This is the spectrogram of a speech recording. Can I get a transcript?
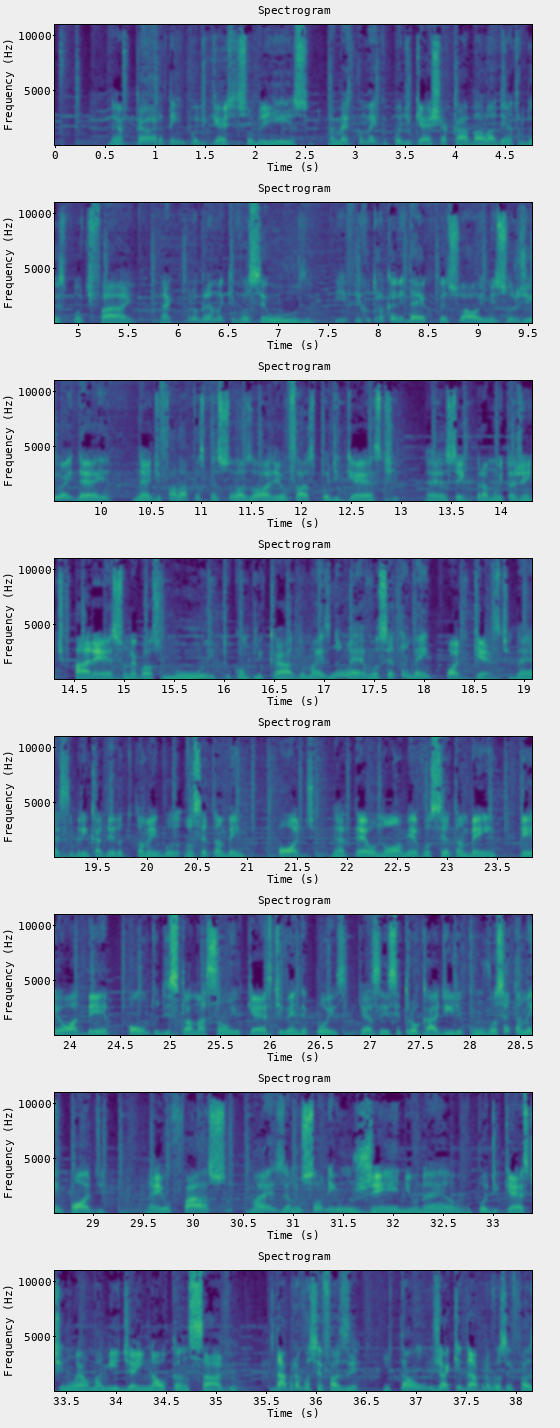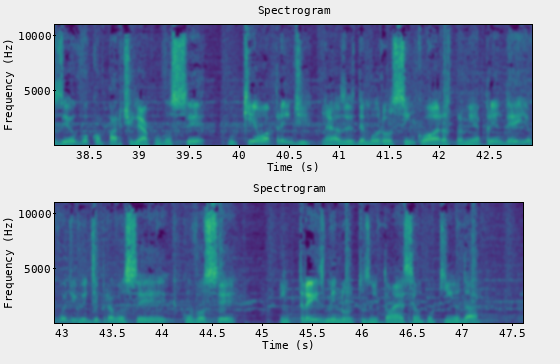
né? Cara, tem podcast sobre isso. Ah, mas como é que o podcast acaba lá dentro do Spotify? Ah, que programa que você usa? E fico trocando ideia com o pessoal e me surgiu a ideia, né, de falar para as pessoas, olha, eu faço podcast. É, eu sei que para muita gente parece um negócio muito complicado, mas não é. Você também podcast, né? Essa brincadeira tu também você também pode, né? Até o nome é você também POD ponto de exclamação e o cast vem depois. Que é esse trocadilho com você também pode né? Eu faço, mas eu não sou nenhum gênio, né? O podcast não é uma mídia inalcançável. Dá para você fazer. Então, já que dá para você fazer, eu vou compartilhar com você o que eu aprendi, né? Às vezes demorou 5 horas para mim aprender e eu vou dividir para você com você em 3 minutos. Então, essa é um pouquinho da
